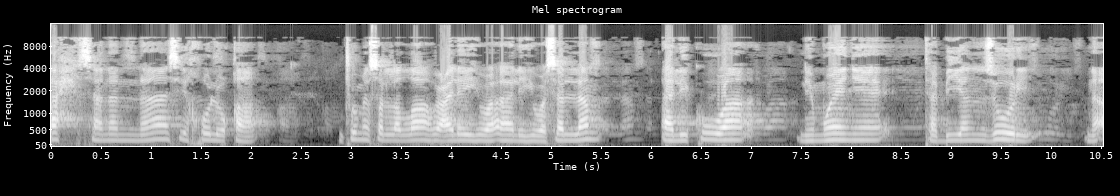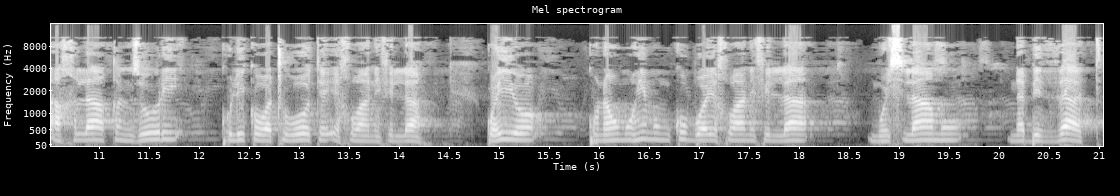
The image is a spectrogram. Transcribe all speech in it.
احسن الناس خلقا متومه صلى الله عليه واله وسلم alikuwa ni mwenye tabia nzuri na akhlaq nzuri kuliko watu wote ikhwani fillah. Kwa hiyo kuna umuhimu mkubwa ikhwani fillah muislamu na bidhat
